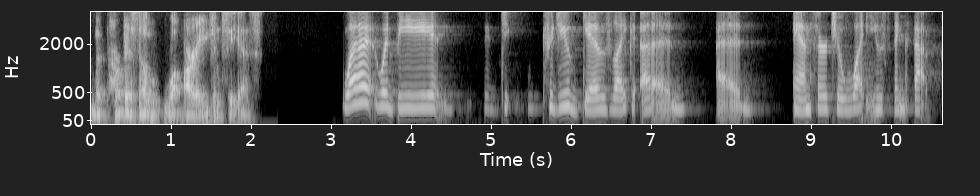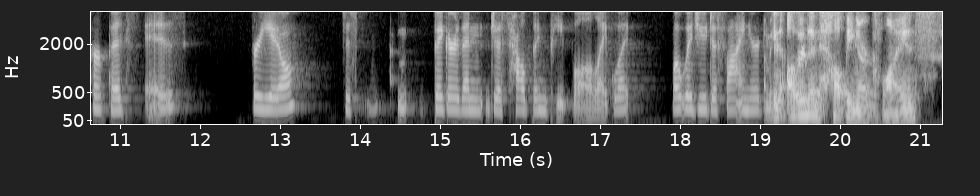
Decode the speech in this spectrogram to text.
the purpose of what our agency is. What would be do, could you give like a, a answer to what you think that purpose is for you? Just bigger than just helping people. Like what what would you define your? I mean, other than helping our clients,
